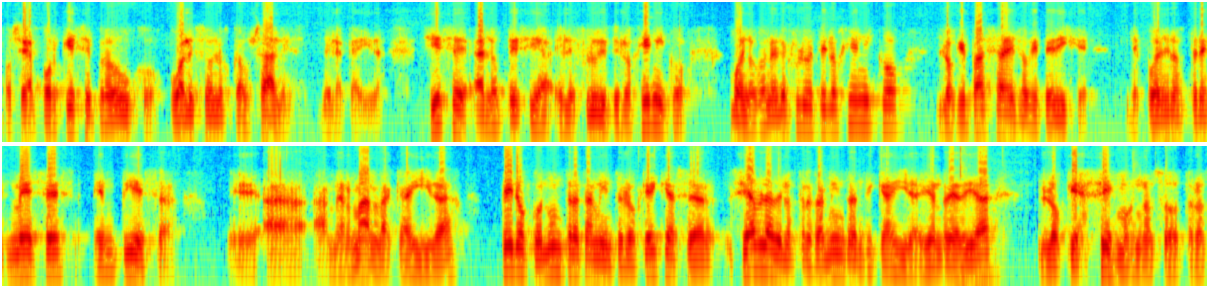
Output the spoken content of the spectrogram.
O sea, ¿por qué se produjo? ¿Cuáles son los causales de la caída? Si es alopecia, el efluvio telogénico, bueno, con el efluvio telogénico lo que pasa es lo que te dije, después de los tres meses empieza eh, a, a mermar la caída, pero con un tratamiento lo que hay que hacer, se habla de los tratamientos anticaída y en realidad lo que hacemos nosotros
